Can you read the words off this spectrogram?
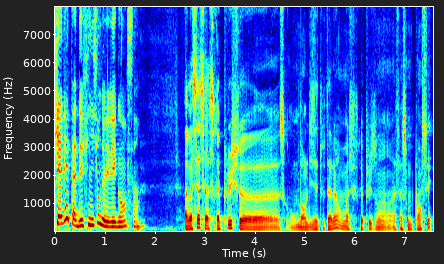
Quelle est ta définition de l'élégance? Ah bah ça, ça serait plus, euh, on, bah, on le disait tout à l'heure, moi, ce serait plus dans la façon de penser.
